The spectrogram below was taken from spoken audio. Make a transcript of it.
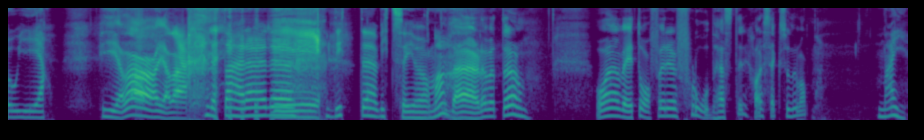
Oh yeah. Ja da, ja da. Dette her er uh, ditt uh, vitsehjørne. Det er det, vet du. Og jeg vet du hvorfor flodhester har sex under vann? Nei.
